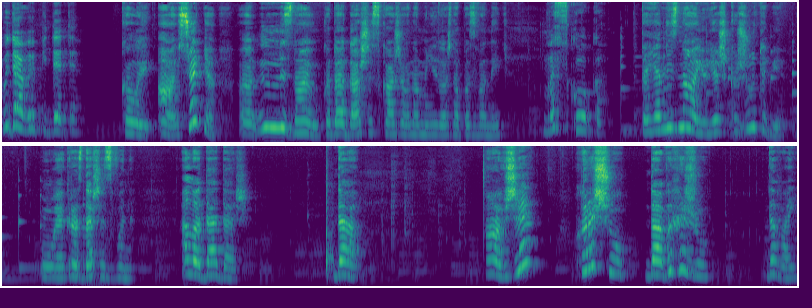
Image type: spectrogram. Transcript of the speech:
Куди ви підете? Коли? А, сьогодні? Е, ну, Не знаю, коли Даша скаже, вона мені должна позвонити. Во сколько? Та я не знаю, я ж кажу тобі. О, якраз Даша дзвонить. Алло, да, Даш? Да. А, вже? Хорошо, да, вихожу. Давай.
